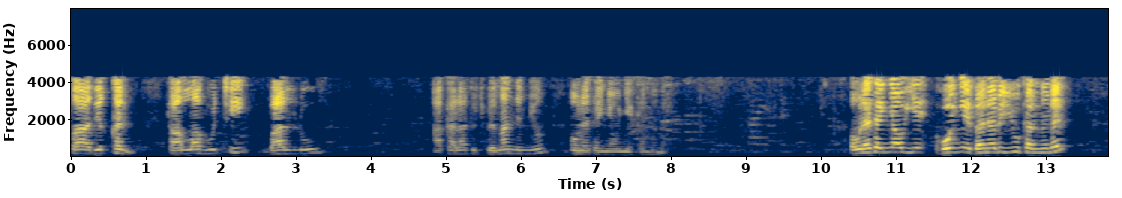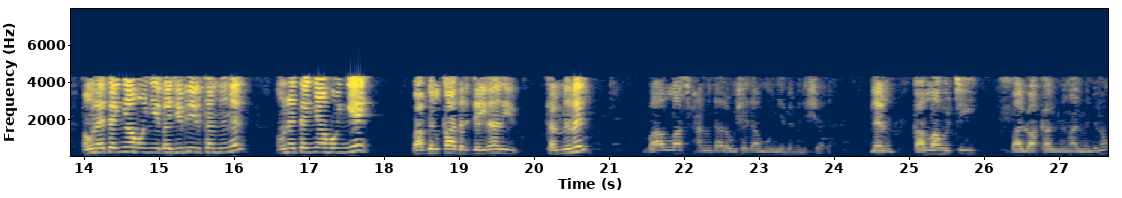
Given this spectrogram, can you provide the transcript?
ሳዲቀን ከአላህ ውጪ ባሉ አካላቶች በማንም ይሁን እውነተኛው ከምምል እውነተኛው ሆኜ በነብዩ ከምምል እውነተኛ ሆኜ በጅብሪል ከምምል እውነተኛ ሆኜ በአብዱልቃድር ጀይላኒ ከምምል በአላህ ስብሓነ ወተዓላ ውሸታም ሆኜ በምን ይሻላል? ለምን ከአላህ ውጪ ባሉ አካል መማል ምንድን ነው?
